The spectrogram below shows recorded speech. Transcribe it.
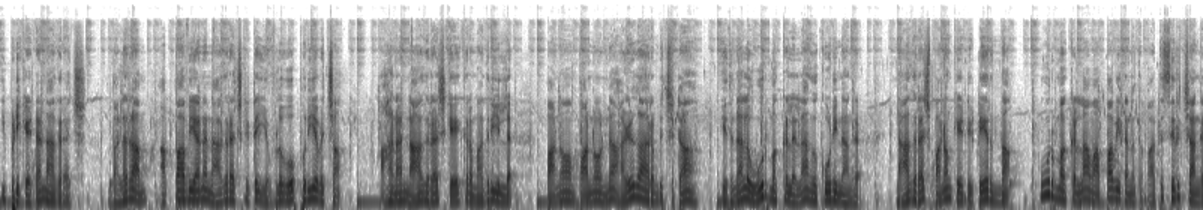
இப்படி கேட்டா நாகராஜ். பலராம் அப்பாவியான நாகராஜ் கிட்ட எவ்வளவோ புரிய வச்சான். ஆனா நாகராஜ் கேட்குற மாதிரி இல்ல. பணம் பணம்னு அழுக ஆரம்பிச்சிட்டான். இதனால ஊர் மக்கள் எல்லாம் அங்க கூடினாங்க. நாகராஜ் பணம் கேட்டுக்கிட்டே இருந்தான். ஊர் மக்கள்லாம் அவன் அப்பாவித்தனத்தை பார்த்து சிரிச்சாங்க.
